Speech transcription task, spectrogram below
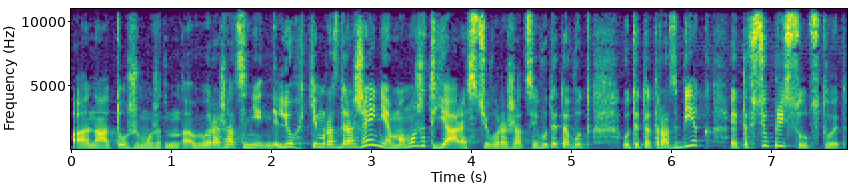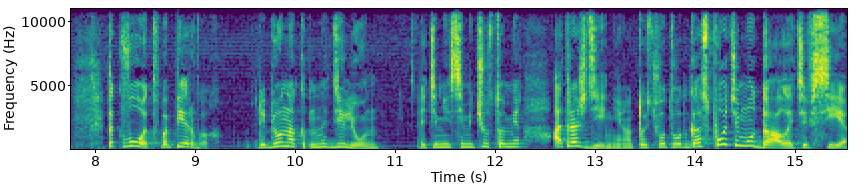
она тоже может выражаться не легким раздражением, а может яростью выражаться. И вот, это вот, вот этот разбег, это все присутствует. Так вот, во-первых, ребенок наделен этими всеми чувствами от рождения. То есть вот, вот Господь ему дал эти все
